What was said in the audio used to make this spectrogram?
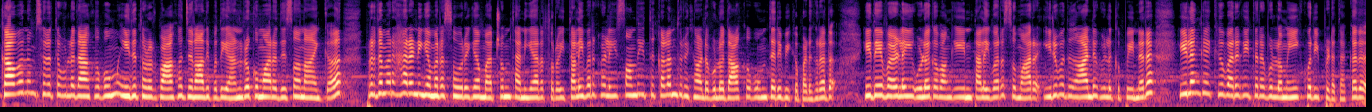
கவனம் செலுத்த உள்ளதாகவும் இது தொடர்பாக ஜனாதிபதி அனுரகுமார திசநாயக்க பிரதமர் ஹரணி அமரசூரிய மற்றும் தனியார் துறை தலைவர்களை சந்தித்து கலந்துரையாட உள்ளதாகவும் தெரிவிக்கப்படுகிறது. இதேவேளை உலக வங்கியின் தலைவர் சுமார் இருபது ஆண்டுகளுக்கு பின்னர் இலங்கைக்கு வருகை தரவுள்ளமை குறிப்பிடத்தக்கது.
